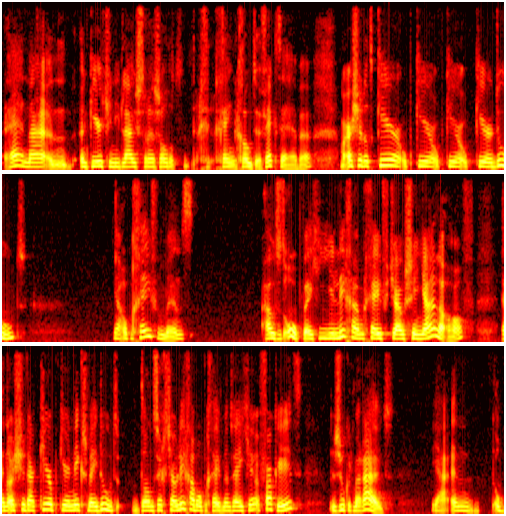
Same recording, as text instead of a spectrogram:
hè, na een, een, keertje niet luisteren zal dat geen grote effecten hebben. Maar als je dat keer op keer op keer op keer doet, ja, op een gegeven moment houdt het op. Weet je, je lichaam geeft jou signalen af. En als je daar keer op keer niks mee doet, dan zegt jouw lichaam op een gegeven moment: Weet je, fuck it, zoek het maar uit. Ja, en op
